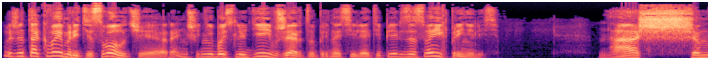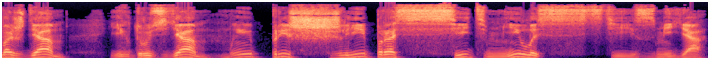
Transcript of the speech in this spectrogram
Вы же так вымрете, сволочи. Раньше, небось, людей в жертвы приносили, а теперь за своих принялись. Нашим вождям, их друзьям, мы пришли просить милости, змея.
